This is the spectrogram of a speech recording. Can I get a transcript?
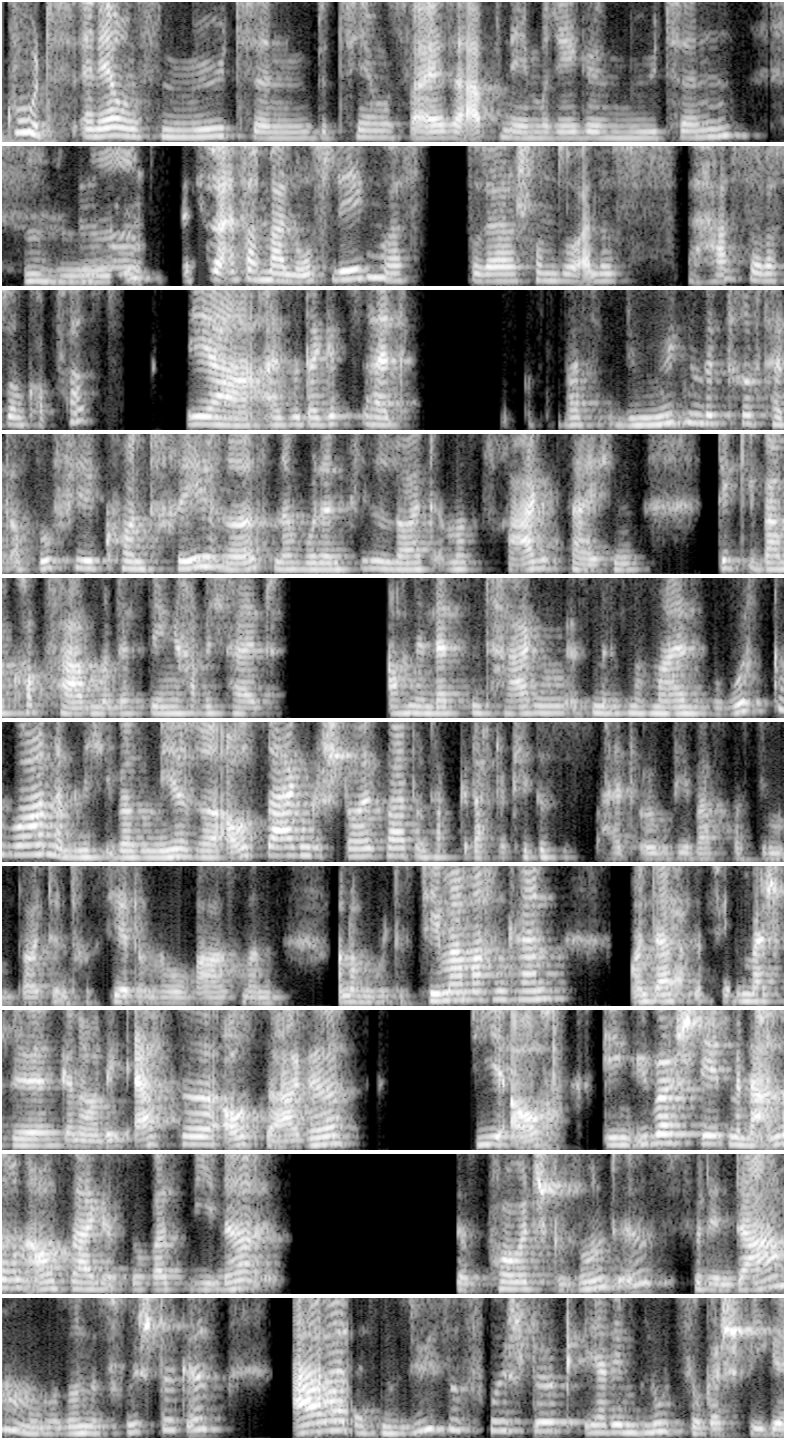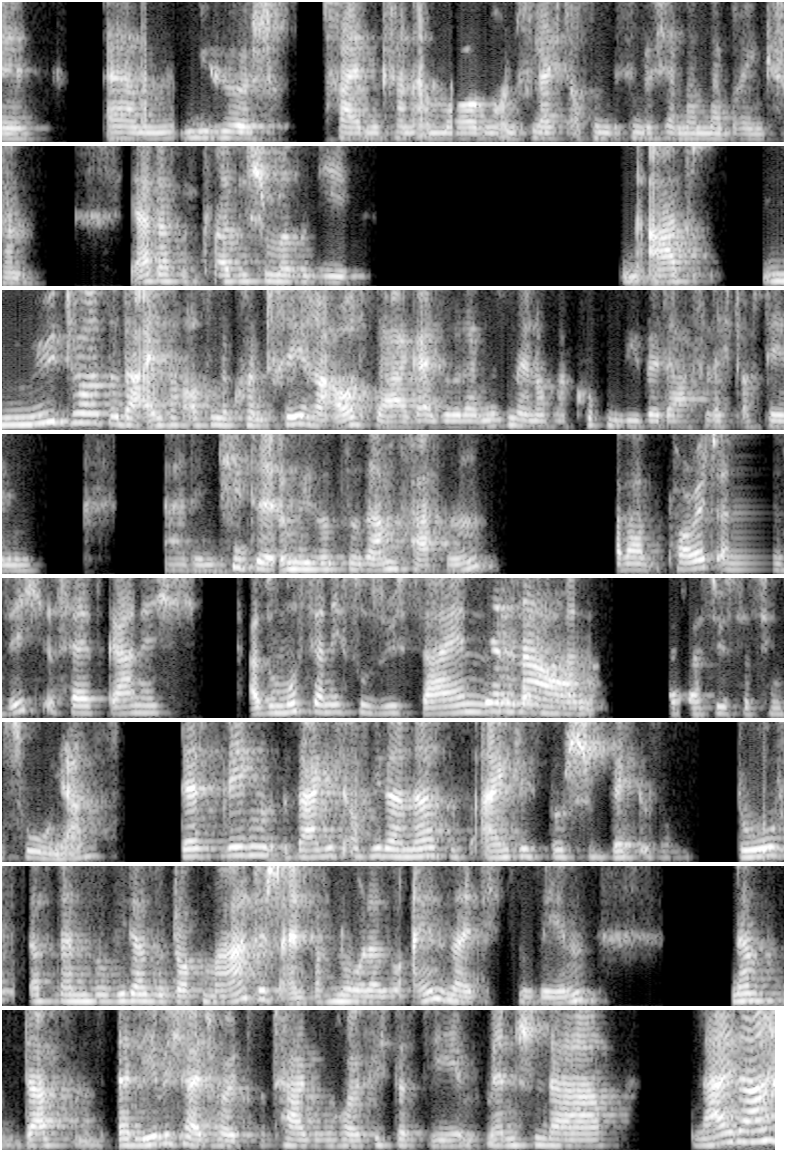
Gut, Ernährungsmythen bzw. Abnehmregelmythen. Mhm. Willst du da einfach mal loslegen, was du da schon so alles hast oder was du im Kopf hast? Ja, also da gibt es halt was die Mythen betrifft, halt auch so viel Konträres, ne, wo dann viele Leute immer so Fragezeichen dick über dem Kopf haben. Und deswegen habe ich halt auch in den letzten Tagen ist mir das nochmal so bewusst geworden. Da bin ich über so mehrere Aussagen gestolpert und habe gedacht, okay, das ist halt irgendwie was, was die Leute interessiert und woraus man auch noch ein gutes Thema machen kann. Und das ja, ist zum Beispiel genau die erste Aussage, die auch gegenübersteht mit einer anderen Aussage, ist sowas wie, ne, dass Porridge gesund ist für den Darm, ein gesundes Frühstück ist, aber dass ein süßes Frühstück ja den Blutzuckerspiegel ähm, in die Höhe treiben kann am Morgen und vielleicht auch so ein bisschen durcheinander bringen kann. Ja, das ist quasi schon mal so die eine Art Mythos oder einfach auch so eine konträre Aussage. Also da müssen wir noch mal gucken, wie wir da vielleicht auch den, äh, den Titel irgendwie so zusammenfassen. Aber Porridge an sich ist ja jetzt gar nicht also muss ja nicht so süß sein, genau. es man etwas Süßes hinzu. Ne? Ja. Deswegen sage ich auch wieder, ne, es ist eigentlich so schwer, so doof, das dann so wieder so dogmatisch einfach nur oder so einseitig zu sehen. Ne, das erlebe ich halt heutzutage so häufig, dass die Menschen da leider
